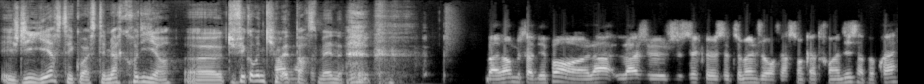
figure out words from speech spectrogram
Et je dis hier, c'était quoi? C'était mercredi. Hein euh, tu fais combien de kilomètres par semaine? Bah non, mais ça dépend. Là, là, je, je, sais que cette semaine, je vais en faire 190 à peu près.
